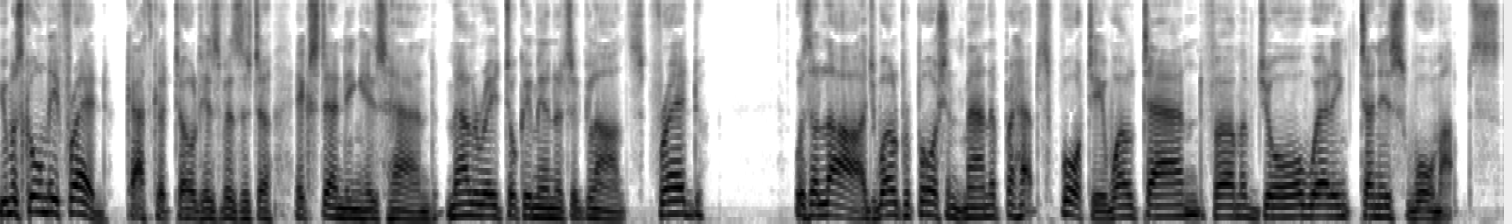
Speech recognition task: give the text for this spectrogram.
You must call me Fred, Cathcart told his visitor, extending his hand. Mallory took him in at a glance. Fred was a large, well-proportioned man of perhaps forty, well-tanned, firm of jaw, wearing tennis warm-ups.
